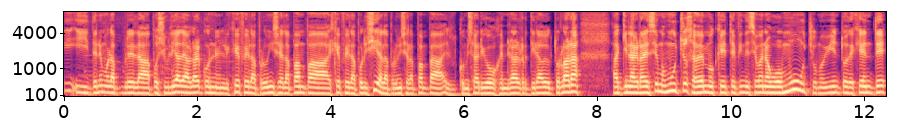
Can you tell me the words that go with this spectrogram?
Y, tenemos la, posibilidad de hablar con el jefe de la provincia de La Pampa, el jefe de la policía de la provincia de La Pampa, el comisario general retirado Héctor Lara, a quien le agradecemos mucho. Sabemos que este fin de semana hubo mucho movimiento de gente.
